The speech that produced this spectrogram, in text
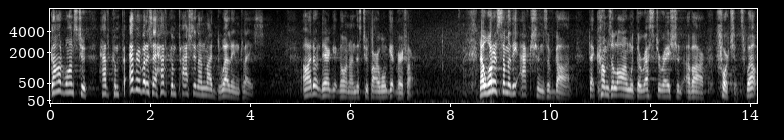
God wants to have, comp- everybody say, have compassion on my dwelling place. Oh, I don't dare get going on this too far. I won't get very far. Now, what are some of the actions of God that comes along with the restoration of our fortunes? Well,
